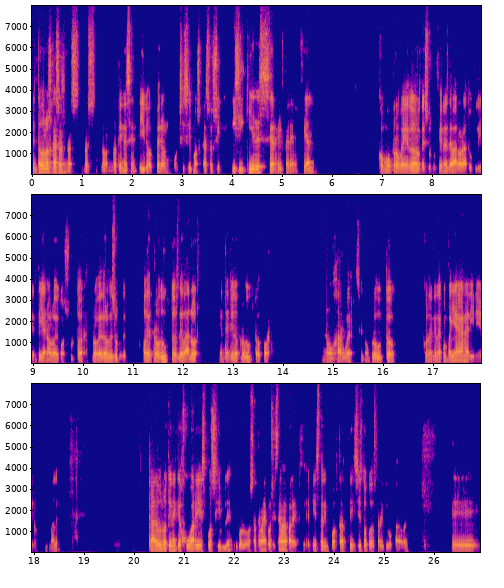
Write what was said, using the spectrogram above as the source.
En todos los casos no, es, no, es, no, no, tiene sentido, pero en muchísimos casos sí. Y si quieres ser diferencial, como proveedor de soluciones de valor a tu cliente, ya no hablo de consultor, proveedor de soluciones o de productos de valor, entendido producto por no un hardware, sino un producto con el que la compañía gana dinero, ¿vale? Cada uno tiene que jugar y es posible, y volvemos al tema de ecosistema, me parece es tan importante, insisto, puedo estar equivocado, ¿eh? Eh,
